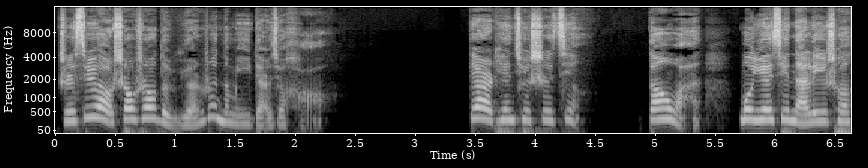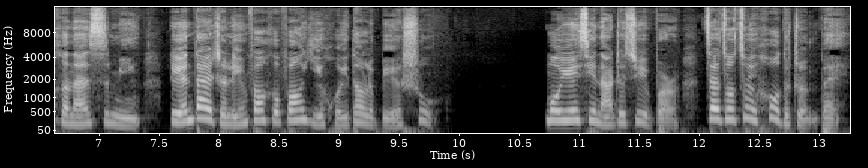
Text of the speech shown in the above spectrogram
只需要稍稍的圆润那么一点就好。第二天去试镜，当晚。莫渊熙、南离川和南思明连带着林芳和方怡回到了别墅。莫渊熙拿着剧本在做最后的准备，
